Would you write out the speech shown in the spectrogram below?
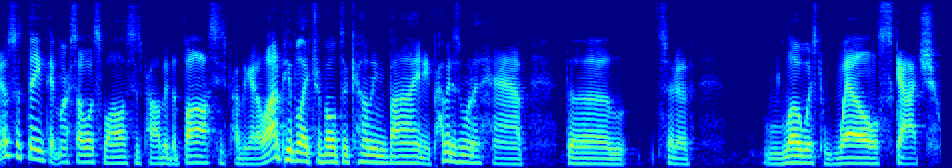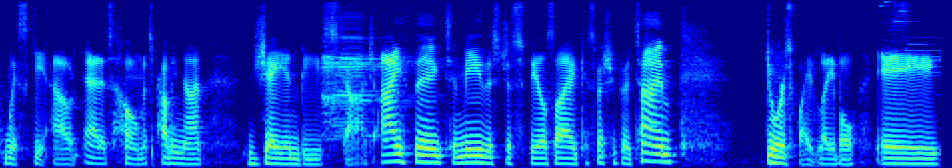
I also think that Marcellus Wallace is probably the boss. He's probably got a lot of people like Travolta coming by, and he probably doesn't want to have the sort of lowest well Scotch whiskey out at his home. It's probably not J&B Scotch. I think, to me, this just feels like, especially for the time, Dewar's White Label, a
